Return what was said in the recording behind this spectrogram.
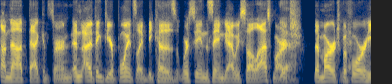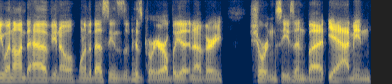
I'm not that concerned. And I think to your point, it's like because we're seeing the same guy we saw last March, yeah. the March yeah. before he went on to have, you know, one of the best seasons of his career, albeit in a very shortened season. But yeah, I mean,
